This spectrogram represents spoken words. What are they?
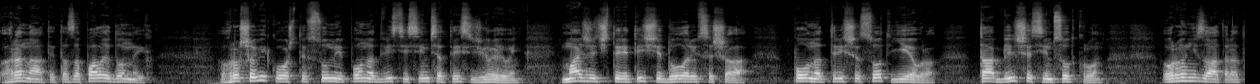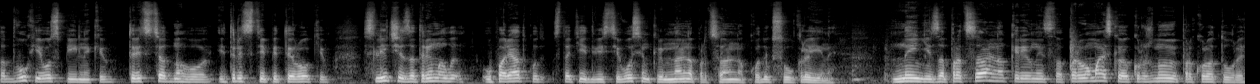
гранати та запали до них. Грошові кошти в сумі понад 270 тисяч гривень, майже 4 тисячі доларів США, понад 3600 євро та більше 700 крон. Організатора та двох його спільників 31 і 35 років слідчі затримали у порядку статті 208 Кримінально-процесуального кодексу України. Нині за процесуального керівництва Первомайської окружної прокуратури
